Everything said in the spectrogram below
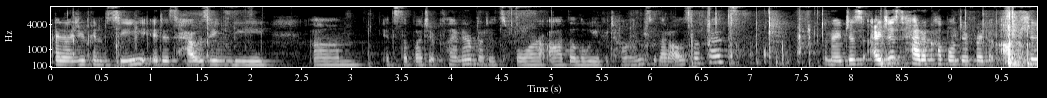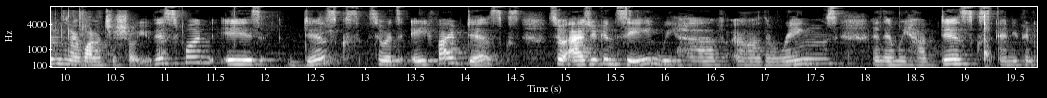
And as you can see, it is housing the, um, it's the budget planner, but it's for uh, the Louis Vuitton. So that also fits. And I just, I just had a couple different options and I wanted to show you. This one is discs, so it's A5 discs. So as you can see, we have uh, the rings and then we have discs and you can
